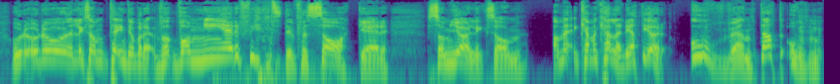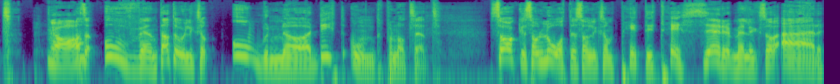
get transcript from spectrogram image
och, och då liksom tänkte jag på det, Va, vad mer finns det för saker som gör liksom, ja, men kan man kalla det att det gör oväntat ont? Ja. Alltså oväntat och liksom onödigt ont på något sätt. Saker som låter som liksom petitesser men liksom är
